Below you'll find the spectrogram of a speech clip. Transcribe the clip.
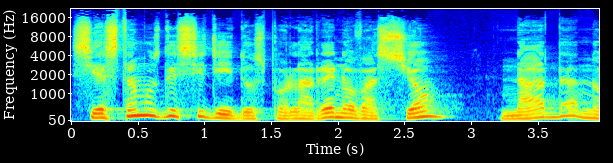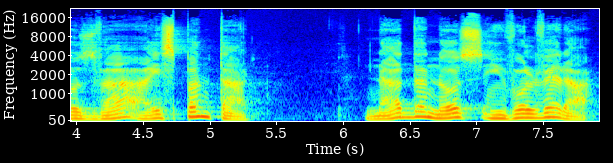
Se estamos decididos por la renovação, nada nos vai a espantar, nada nos envolverá,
